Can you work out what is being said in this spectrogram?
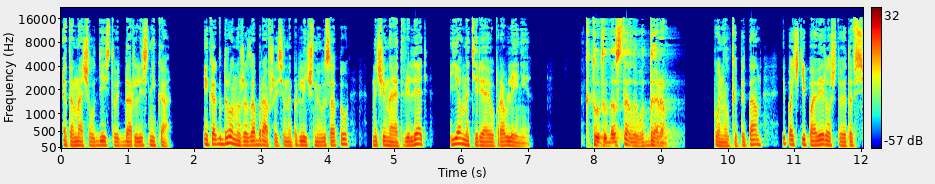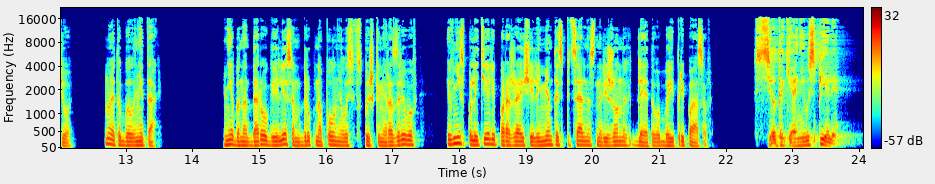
Это начал действовать дар лесника. И как дрон, уже забравшийся на приличную высоту, начинает вилять, явно теряя управление. «Кто-то достал его даром», — понял капитан и почти поверил, что это все. Но это было не так. Небо над дорогой и лесом вдруг наполнилось вспышками разрывов, и вниз полетели поражающие элементы специально снаряженных для этого боеприпасов. «Все-таки они успели!»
